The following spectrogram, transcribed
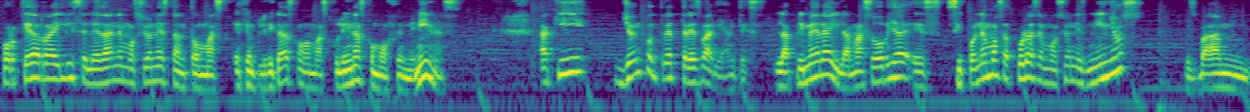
por qué a Riley se le dan emociones tanto más ejemplificadas como masculinas como femeninas. Aquí yo encontré tres variantes. La primera y la más obvia es si ponemos a puras emociones niños, pues van,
